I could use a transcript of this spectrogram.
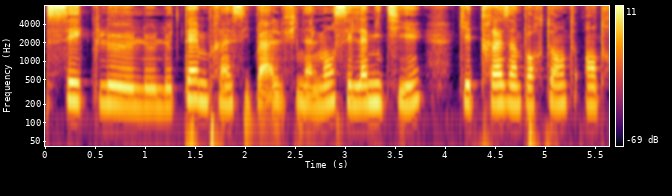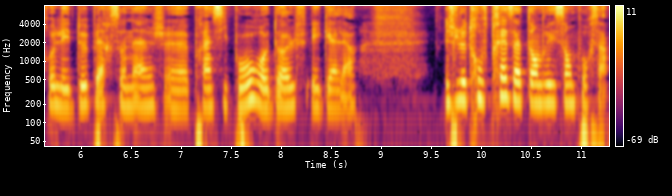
c'est que le, thème principal finalement c'est l'amitié qui est très importante entre les deux personnages principaux, Rodolphe et Gala. Je le trouve très attendrissant pour ça.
